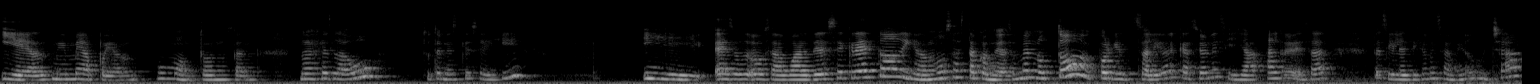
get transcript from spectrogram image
y ellas me, me apoyaron un montón. O sea, no dejes la U, tú tenés que seguir. Y eso, o sea, guardé el secreto, digamos, hasta cuando ya se me notó, porque salí de vacaciones y ya al regresar, pues sí les dije a mis amigos, mucha,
